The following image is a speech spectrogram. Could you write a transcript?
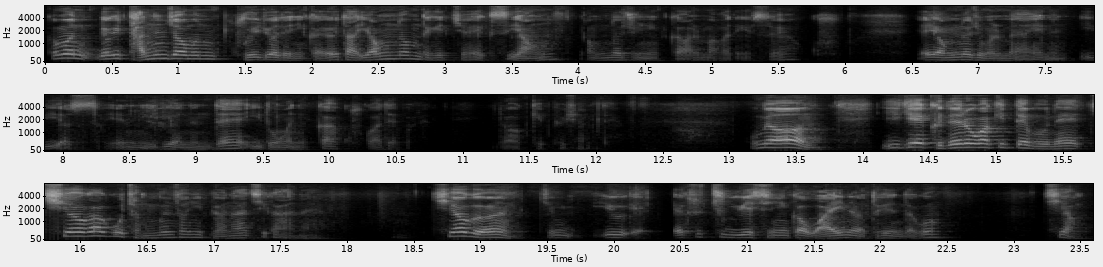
그러면 여기 닿는 점은 구해줘야 되니까 여기다 0 넣으면 되겠죠. X 0 0 넣어주니까 얼마가 되겠어요? 9 얘 0 넣어주면 얼마야? 얘는 1이었어. 얘는 1이었는데 이동하니까 9가 돼버려 이렇게 표시하면 돼요. 보면 이게 그대로 갔기 때문에 치역하고 점근선이 변하지가 않아요. 치역은 지금 이 x축 위에 있으니까 y는 어떻게 된다고? 치역.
